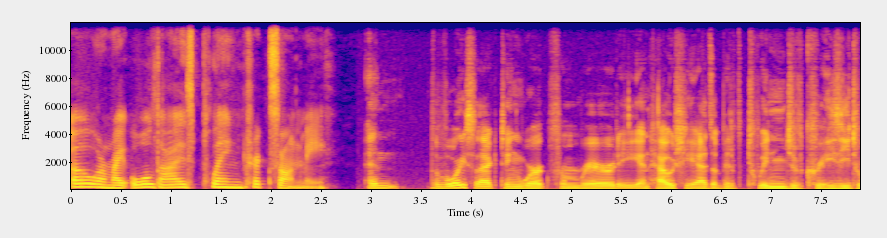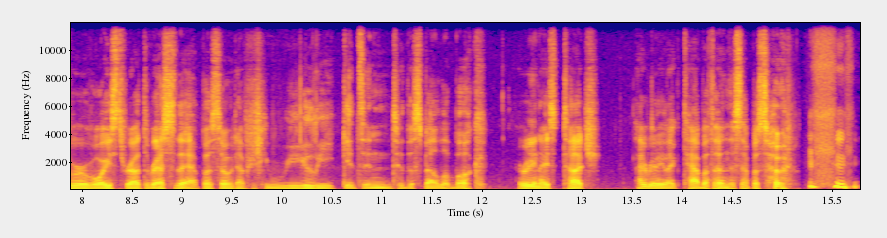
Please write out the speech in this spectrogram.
oh, are my old eyes playing tricks on me? And the voice acting work from Rarity and how she adds a bit of twinge of crazy to her voice throughout the rest of the episode after she really gets into the spell of the book. A really nice touch. I really like Tabitha in this episode.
